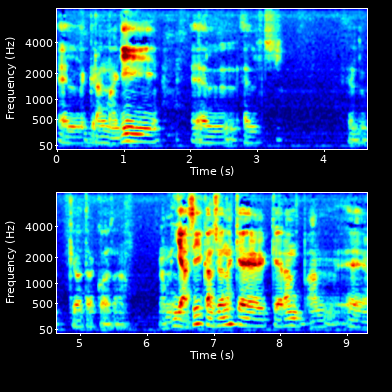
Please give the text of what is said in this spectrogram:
el Gran Magui, el, el, el- ¿qué otra cosa? Y así canciones que, que eran eh,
